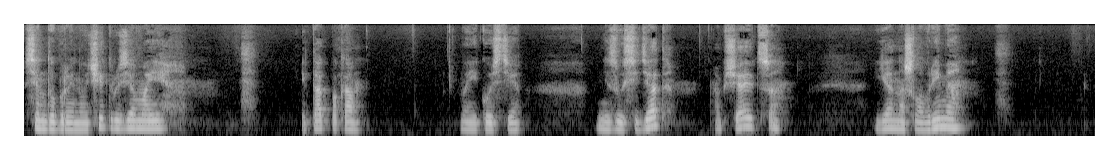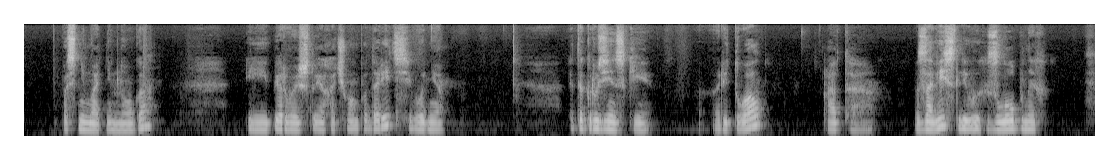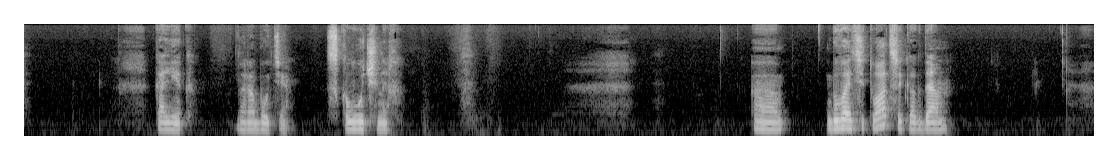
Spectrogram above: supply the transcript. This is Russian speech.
Всем доброй ночи, друзья мои. Итак, пока мои гости внизу сидят, общаются, я нашла время поснимать немного. И первое, что я хочу вам подарить сегодня, это грузинский ритуал от завистливых, злобных коллег – на работе, склочных. А, бывают ситуации, когда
